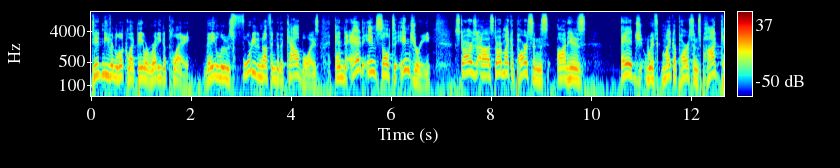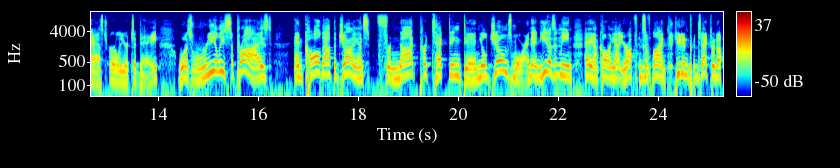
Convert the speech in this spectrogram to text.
didn't even look like they were ready to play. They lose 40 to nothing to the Cowboys. And to add insult to injury, stars uh, star Micah Parsons on his Edge with Micah Parsons podcast earlier today was really surprised and called out the Giants for not protecting Daniel Jones more. And, and he doesn't mean, hey, I'm calling out your offensive line. You didn't protect him enough.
